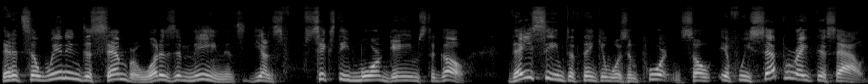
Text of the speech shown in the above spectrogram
that it's a win in December. What does it mean? It's, you know, it's 60 more games to go. They seem to think it was important. So if we separate this out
